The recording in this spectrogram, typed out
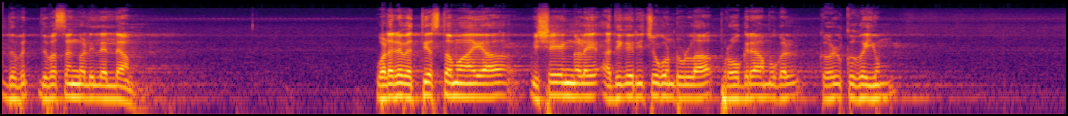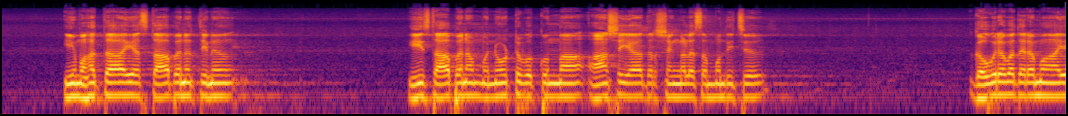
ദിവ- ദിവസങ്ങളിലെല്ലാം വളരെ വ്യത്യസ്തമായ വിഷയങ്ങളെ അധികരിച്ചുകൊണ്ടുള്ള പ്രോഗ്രാമുകൾ കേൾക്കുകയും ഈ മഹത്തായ സ്ഥാപനത്തിന് ഈ സ്ഥാപനം മുന്നോട്ട് വെക്കുന്ന ആശയാദർശങ്ങളെ സംബന്ധിച്ച് ഗൗരവതരമായ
